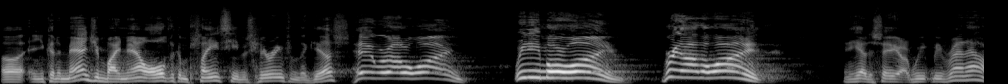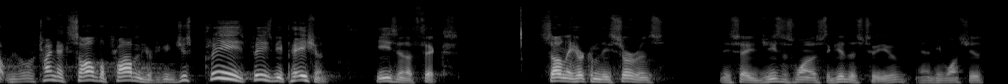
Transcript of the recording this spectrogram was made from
Uh, and you can imagine by now all the complaints he was hearing from the guests. Hey, we're out of wine. We need more wine. Bring on the wine. And he had to say, uh, we, we ran out. We are trying to solve the problem here. If you can just please, please be patient. He's in a fix. Suddenly, here come these servants. They say, Jesus wanted us to give this to you, and he wants you to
